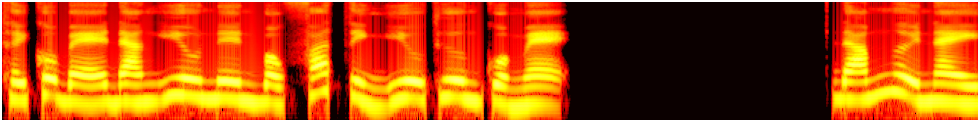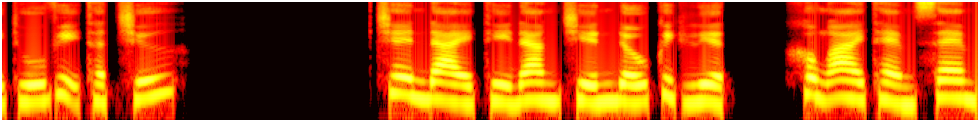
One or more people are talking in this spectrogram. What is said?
thấy cô bé đáng yêu nên bộc phát tình yêu thương của mẹ. Đám người này thú vị thật chứ. Trên đài thì đang chiến đấu kịch liệt, không ai thèm xem,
